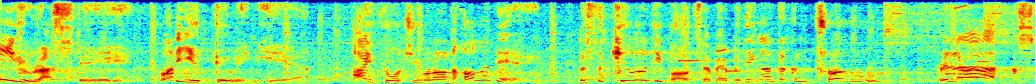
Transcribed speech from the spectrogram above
Hey, Rusty. What are you doing here? I thought you were on holiday. The security bots have everything under control. Relax.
